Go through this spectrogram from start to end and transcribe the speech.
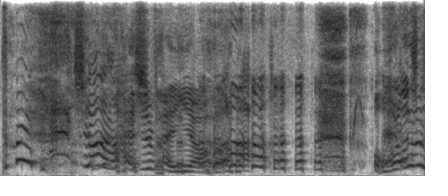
对，希望你们还是朋友。我不认识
